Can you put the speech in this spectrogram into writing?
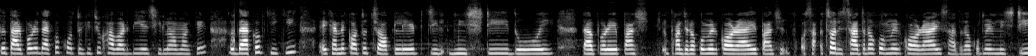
তো তারপরে দেখো কত কিছু খাবার দিয়েছিল আমাকে। তো দেখো কি কি, এখানে কত চকলেট মিষ্টি, দই, তারপরে পাঁচ পাঁচ রকমের কড়াই, পাঁচ সরি সাত রকমের কড়াই, সাত রকমের মিষ্টি,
